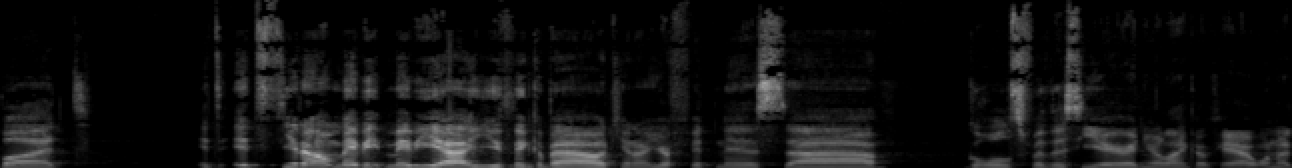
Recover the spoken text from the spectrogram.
but it's it's you know maybe maybe uh, you think about you know your fitness uh, goals for this year and you're like okay I want to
